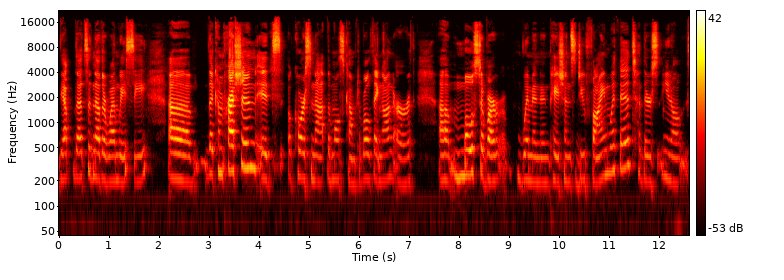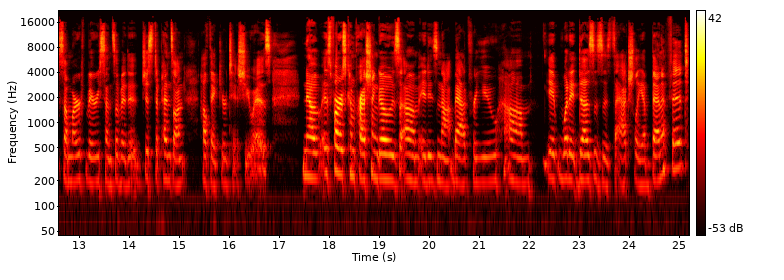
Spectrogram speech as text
Yep, that's another one we see. Um, the compression, it's of course not the most comfortable thing on earth. Uh, most of our women and patients do fine with it. There's, you know, some are very sensitive. It just depends on how thick your tissue is. Now, as far as compression goes, um, it is not bad for you. Um, it what it does is it's actually a benefit.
